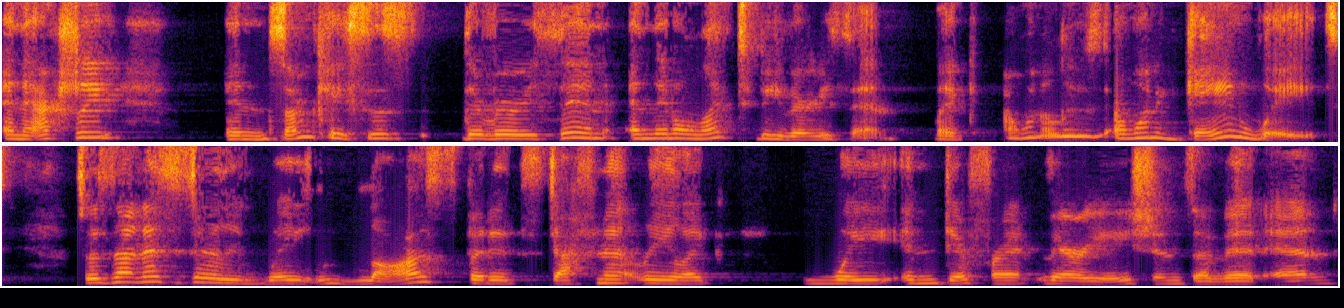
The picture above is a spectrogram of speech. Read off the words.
And actually in some cases they're very thin and they don't like to be very thin. Like i want to lose i want to gain weight. So it's not necessarily weight loss but it's definitely like weight in different variations of it. And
